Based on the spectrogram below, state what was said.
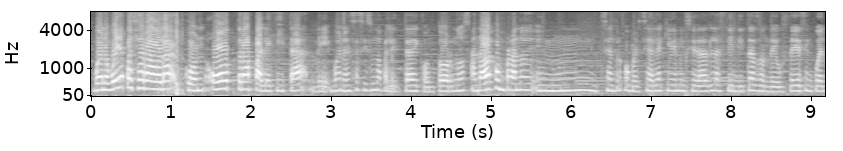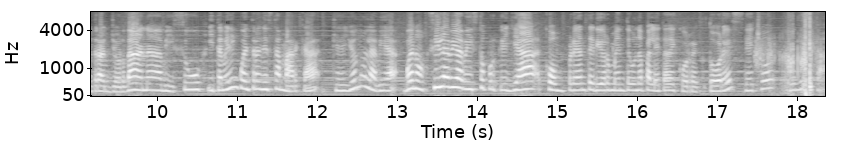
Bueno, voy a pasar ahora con otra paletita de, bueno, esta sí es una paletita de contornos. Andaba comprando en un centro comercial aquí de mi ciudad las tienditas donde ustedes encuentran Jordana, Bisú y también encuentran esta marca que yo no la había, bueno, sí la había visto porque ya compré anteriormente una paleta de correctores. De hecho, ¿dónde está?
